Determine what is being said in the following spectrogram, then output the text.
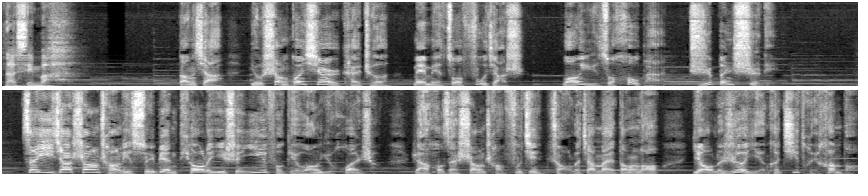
那行吧。当下由上官星儿开车，妹妹坐副驾驶，王宇坐后排，直奔市里。在一家商场里随便挑了一身衣服给王宇换上。然后在商场附近找了家麦当劳，要了热饮和鸡腿汉堡。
